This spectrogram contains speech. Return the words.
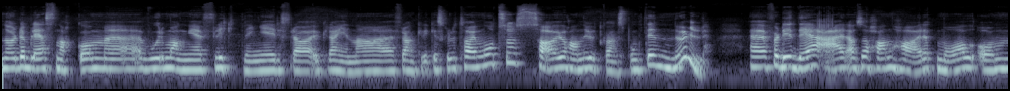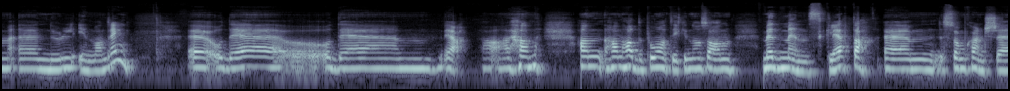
når det ble snakk om eh, hvor mange flyktninger fra Ukraina Frankrike skulle ta imot, så sa jo han i utgangspunktet null. Fordi det er, altså Han har et mål om null innvandring. Og det, og det Ja. Han, han, han, hadde på en måte ikke noe sånn medmenneskelighet da, som kanskje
